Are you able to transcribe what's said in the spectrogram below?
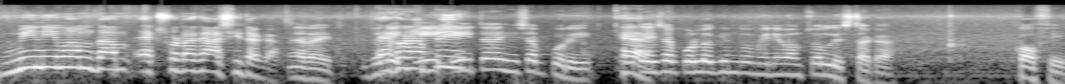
মিনিমাম দাম একশো টাকা আশি টাকা। রাইট এখন আপনি- এইটা হিসাব করি হ্যাঁ। এটা হিসাব করলেও কিন্তু মিনিমাম চল্লিশ টাকা কফি।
